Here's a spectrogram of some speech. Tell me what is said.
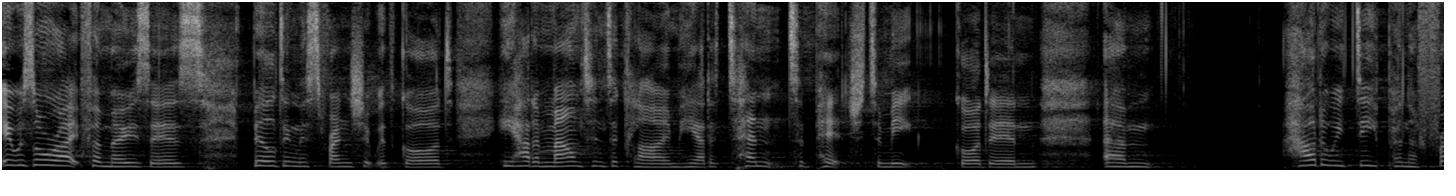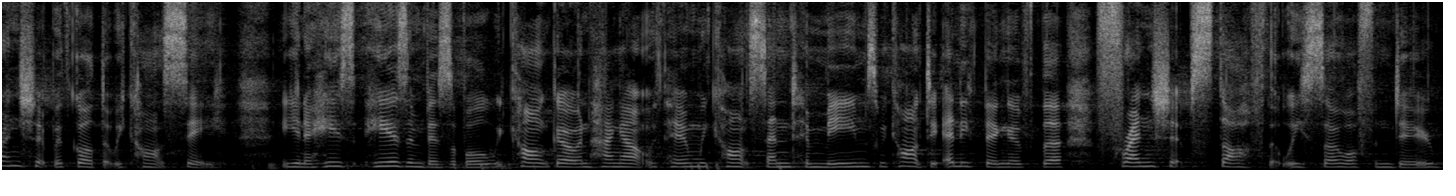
it was all right for Moses building this friendship with God. He had a mountain to climb, he had a tent to pitch to meet God in. Um, how do we deepen a friendship with God that we can't see? You know, he's, he is invisible. We can't go and hang out with him. We can't send him memes. We can't do anything of the friendship stuff that we so often do.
